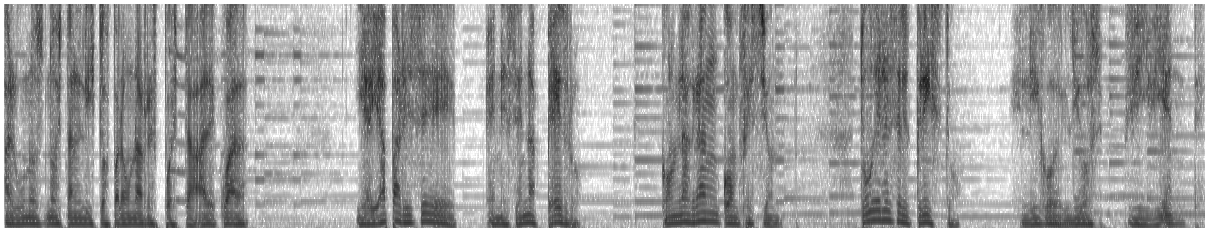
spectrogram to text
algunos no están listos para una respuesta adecuada. Y ahí aparece en escena Pedro con la gran confesión. Tú eres el Cristo, el Hijo del Dios viviente.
